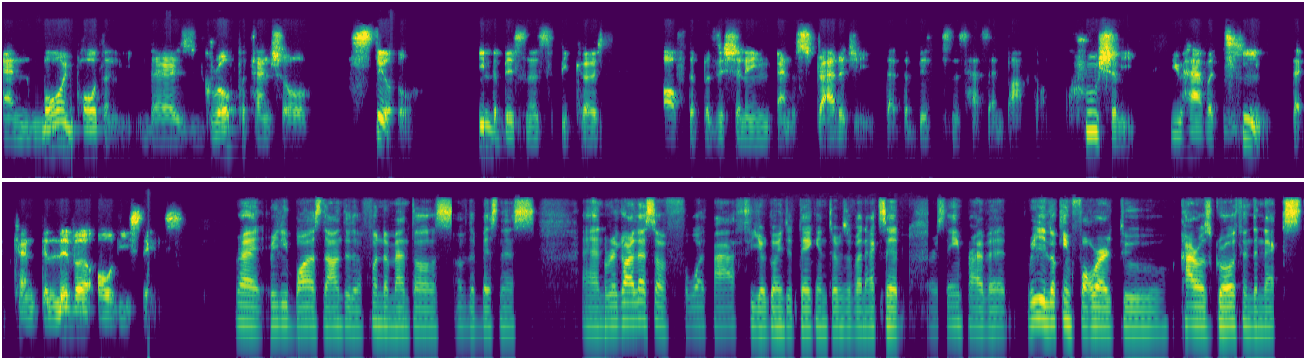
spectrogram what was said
And more importantly, there's growth potential still in the business because of the positioning and the strategy that the business has embarked on. Crucially, you have a mm. team that can deliver all these things. Right. Really boils down to the fundamentals of the business. And regardless of what path you're going to take in terms of an exit or staying private, really looking forward to Carro's growth in the next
